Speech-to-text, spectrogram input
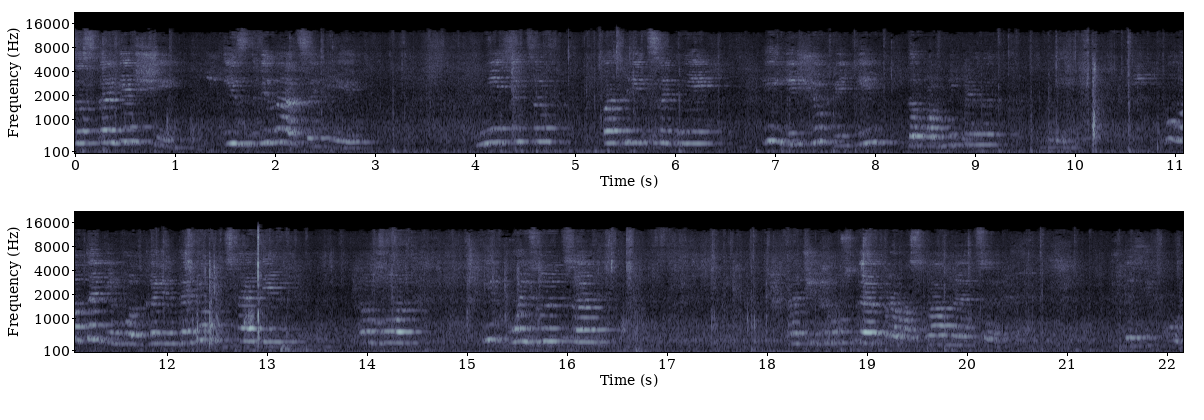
состоящий из 12 месяцев по 30 дней и еще 5 дополнительных дней. Ну, вот этим вот календарем, кстати, вот, и пользуется значит, русская православная церковь до сих пор.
